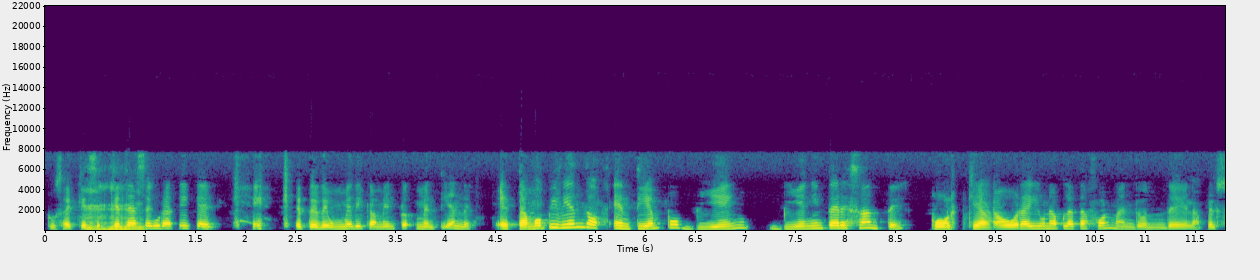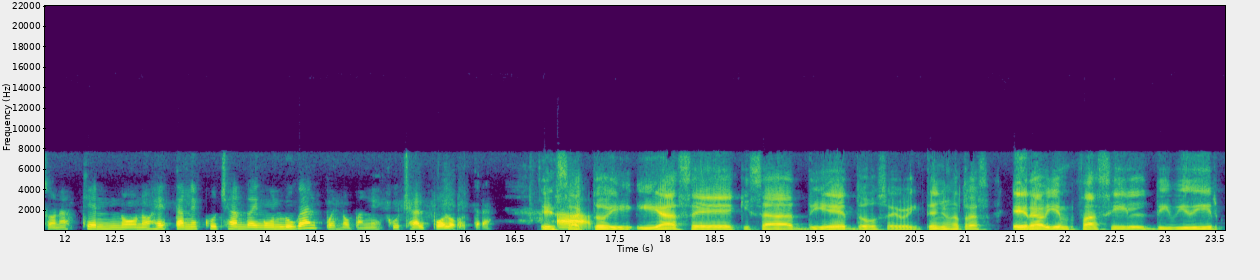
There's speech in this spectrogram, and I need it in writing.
Tú sabes, ¿qué, te asegura a ti que, que, te dé un medicamento? ¿Me entiendes? Estamos viviendo en tiempos bien, bien interesantes porque ahora hay una plataforma en donde las personas que no nos están escuchando en un lugar, pues nos van a escuchar por otra. Exacto, y, y, hace quizás 10, 12, 20 años atrás, era bien fácil dividir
